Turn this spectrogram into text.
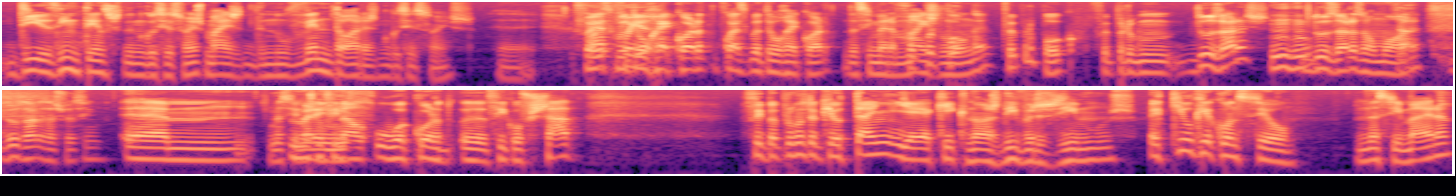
dias intensos de negociações, mais de 90 horas de negociações. Uh, Foi- quase, foi bateu a- o recorde, quase bateu o recorde da cimeira Foi mais por pouco. longa. Foi por pouco. Foi por duas horas? Duas horas ou uma hora. Tá, duas horas, acho assim. Um, Uma mas no final o acordo uh, ficou fechado. Filipe, a pergunta que eu tenho, e é aqui que nós divergimos, aquilo que aconteceu na Cimeira,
